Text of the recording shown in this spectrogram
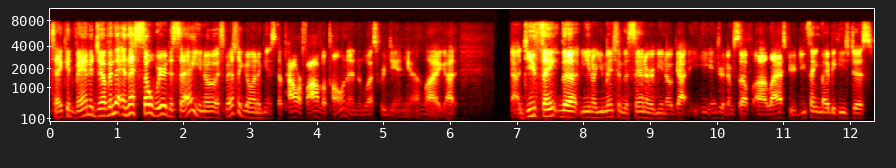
take advantage of. And, and that's so weird to say, you know, especially going against a Power Five opponent in West Virginia. Like, I, do you think that you know you mentioned the center, you know, got he injured himself uh, last year? Do you think maybe he's just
